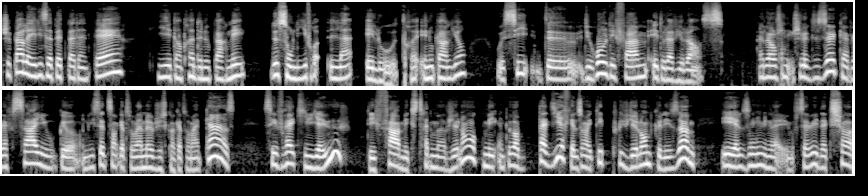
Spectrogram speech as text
Je parle à Elisabeth Badinter qui est en train de nous parler de son livre L'un et l'autre. Et nous parlions aussi de, du rôle des femmes et de la violence. Alors, je, je disais qu'à Versailles, ou que, en 1789 jusqu'en 95, c'est vrai qu'il y a eu des femmes extrêmement violentes, mais on ne peut pas dire qu'elles ont été plus violentes que les hommes. Et elles ont eu, une, vous savez, une action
